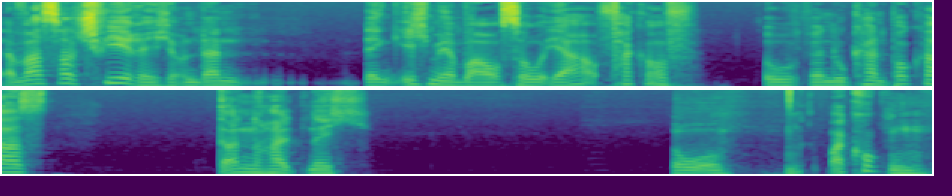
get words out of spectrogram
Da war es halt schwierig und dann denke ich mir aber auch so, ja, fuck off. So, wenn du keinen Bock hast, dann halt nicht. So, mal gucken.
